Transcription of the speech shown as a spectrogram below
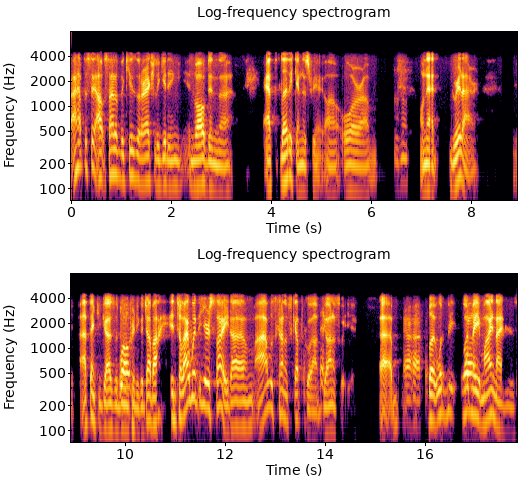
I have to say, outside of the kids that are actually getting involved in the athletic industry uh, or um, Mhm. on that gridiron. I think you guys are doing Well- a pretty good job. I, until I went to your site, um, I was kind of skeptical. I'll be honest with you. Uh, Uh-huh. but what made, what Well- made my night is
